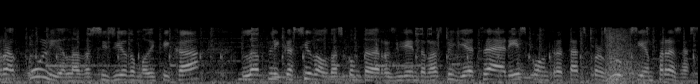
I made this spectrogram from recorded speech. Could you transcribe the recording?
reculi la decisió de modificar l'aplicació del descompte de resident en els bitllets aèris contractats per grups i empreses.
